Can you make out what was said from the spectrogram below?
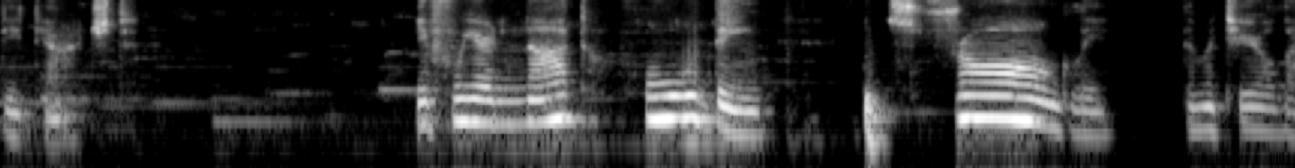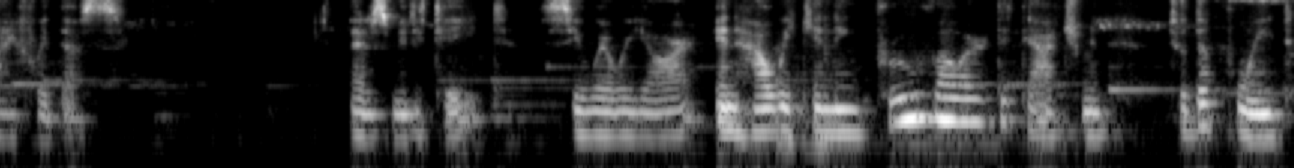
detached. if we are not holding strongly the material life with us. Let us meditate, see where we are, and how we can improve our detachment to the point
